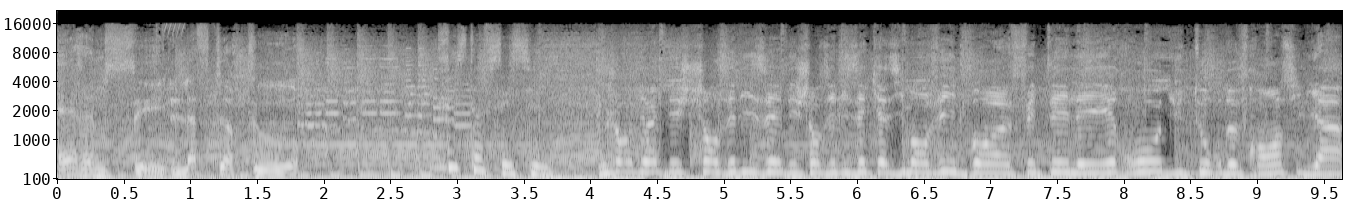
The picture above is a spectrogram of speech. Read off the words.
RMC. L'after tour. Christophe Cessieux. Toujours en direct des Champs-Élysées, des Champs-Élysées quasiment vides pour euh, fêter les héros du Tour de France. Il y a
